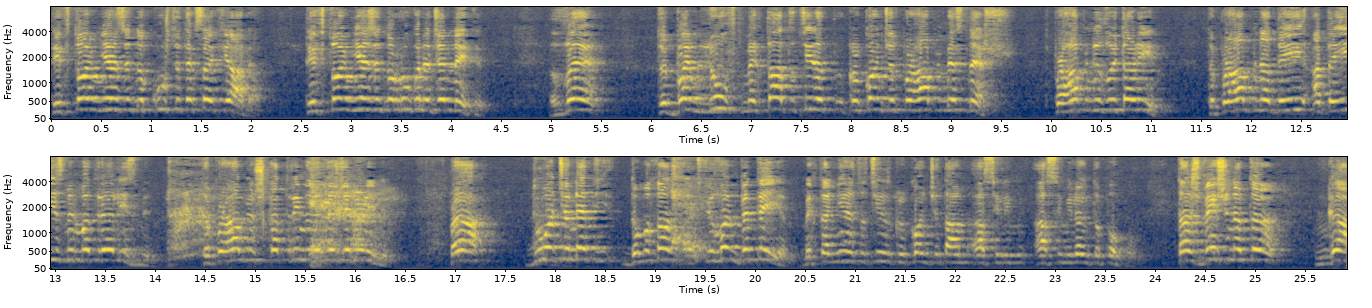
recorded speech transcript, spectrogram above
t'i ftojmë njerëzit në kushtet e kësaj fjale, t'i ftojmë njerëzit në rrugën e xhennetit, dhe, Të bëjmë luftë me këta të cilët kërkojnë që të përhapin mes nesh, të përhapin idhujtarinë, të përhapin atei, ateizmin, materializmin, të përhapin shkatërrimin dhe degjenerimin. Pra, duhet që ne të, domethënë, të fillojmë betejën me këta njerëz të cilët kërkojnë që ta asilim, asimilojnë këtë popull. Ta zhveshin atë nga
